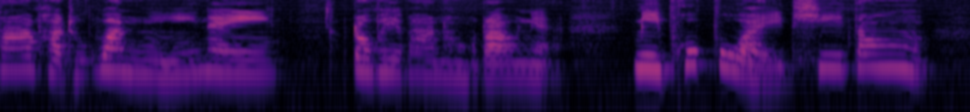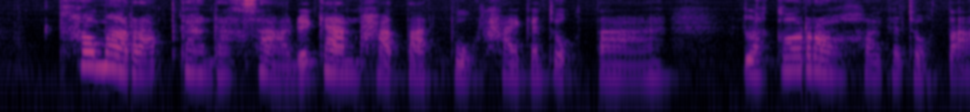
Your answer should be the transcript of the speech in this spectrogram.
ทราบค่ะทุกวันนี้ในโรงพยาบาลของเราเนี่ยมีผู้ป่วยที่ต้องเข้ามารับการรักษาด้วยการผ่าตัดปลูกถ่ายกระจกตา แล้วก็รอคอยกระจกตา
